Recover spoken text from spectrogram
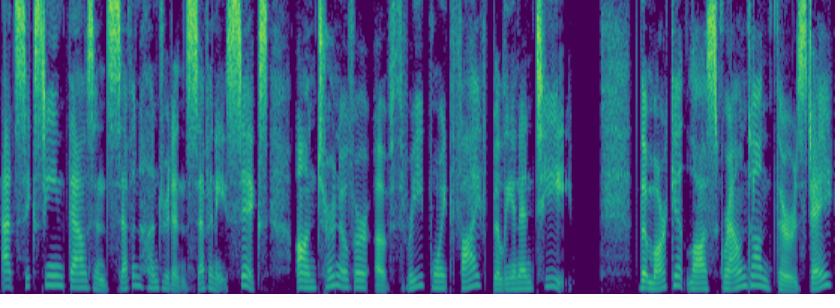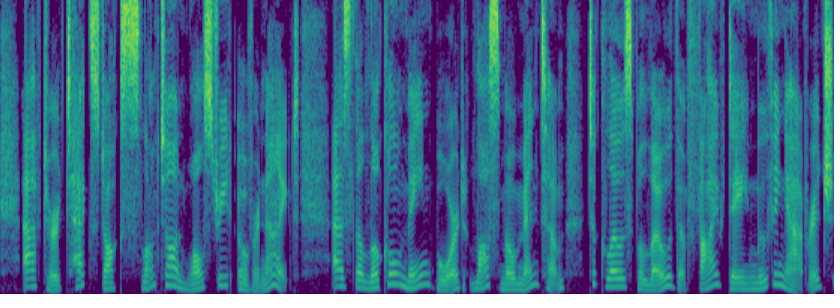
at 16,776 on turnover of 3.5 billion NT. The market lost ground on Thursday after tech stocks slumped on Wall Street overnight as the local main board lost momentum to close below the five day moving average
